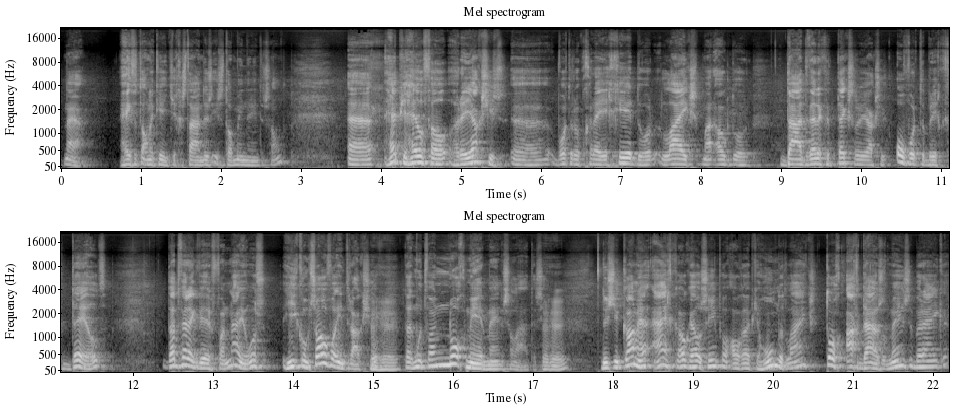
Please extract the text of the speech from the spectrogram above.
nou ja, heeft het al een keertje gestaan, dus is het al minder interessant. Eh, heb je heel veel reacties? eh, wordt erop gereageerd door likes, maar ook door daadwerkelijke tekstreacties? Of wordt het bericht gedeeld? Dat werkt weer van, nou jongens, hier komt zoveel interactie op. Dat moeten we nog meer mensen laten zien. Dus je kan hè, eigenlijk ook heel simpel, al heb je 100 likes, toch 8000 mensen bereiken.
